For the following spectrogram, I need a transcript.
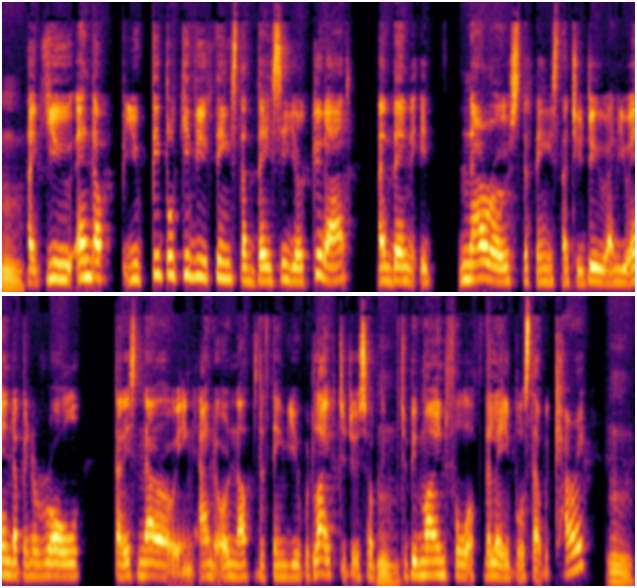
Mm. Like you end up, you people give you things that they see you're good at, and then it narrows the things that you do, and you end up in a role that is narrowing and or not the thing you would like to do. So Mm. to be mindful of the labels that we carry. Mm.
